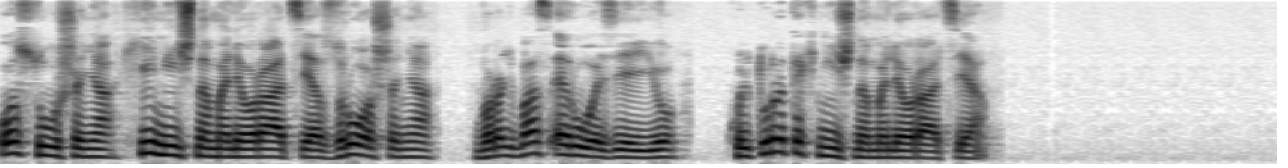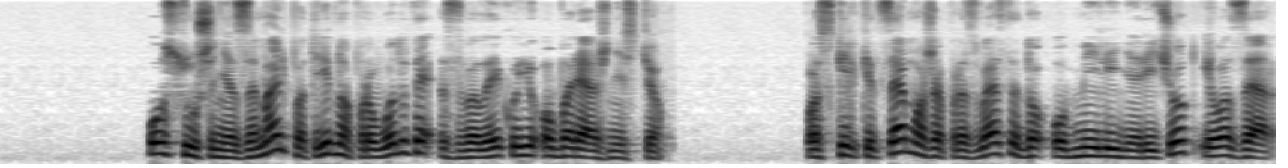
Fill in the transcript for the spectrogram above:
осушення, хімічна меліорація, зрошення, боротьба з ерозією, культуротехнічна меліорація. Осушення земель потрібно проводити з великою обережністю, оскільки це може призвести до обміління річок і озер,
